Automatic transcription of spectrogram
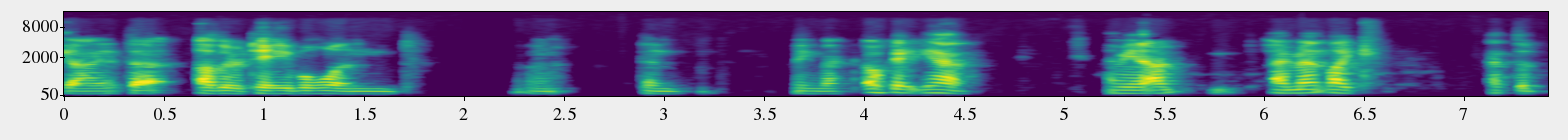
guy at that other table, and uh, then thinking back. Okay, yeah. I mean, I I meant like at the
